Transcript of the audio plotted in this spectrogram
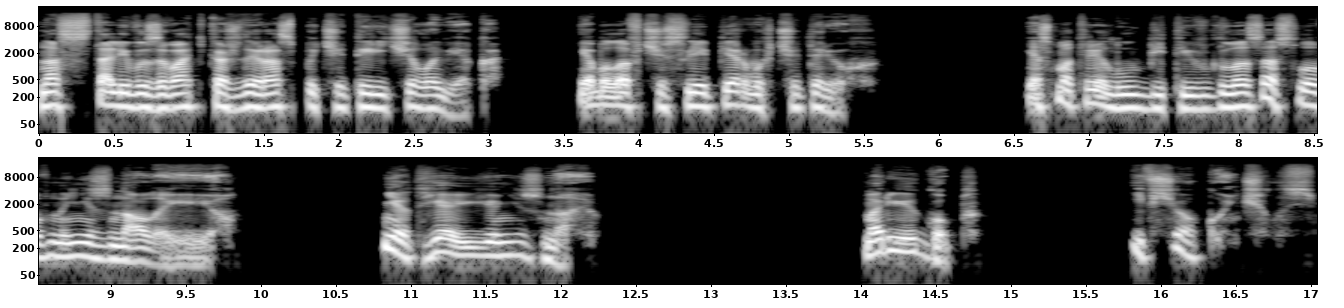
Нас стали вызывать каждый раз по четыре человека. Я была в числе первых четырех. Я смотрела убитой в глаза, словно не знала ее. Нет, я ее не знаю. Мария Гоп. И все окончилось.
